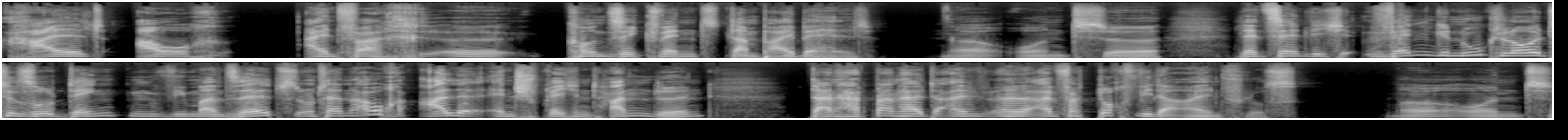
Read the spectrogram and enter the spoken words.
halt auch einfach äh, konsequent dann beibehält. Ne? Und letztendlich, wenn genug Leute so denken wie man selbst und dann auch alle entsprechend handeln, dann hat man halt ein, einfach doch wieder Einfluss. Ne? Und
